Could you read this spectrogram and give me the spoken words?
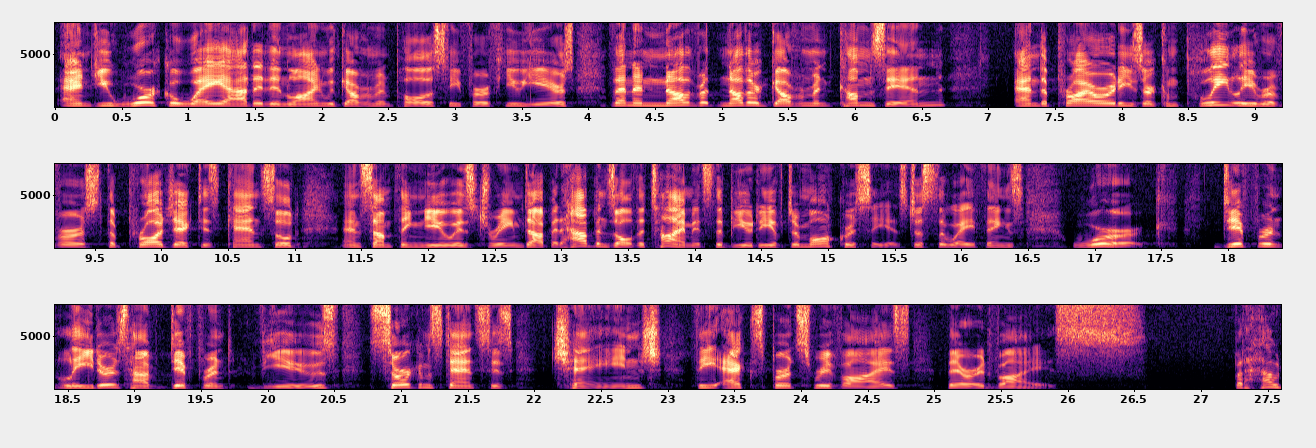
and you work away at it in line with government policy for a few years. Then another, another government comes in, and the priorities are completely reversed. The project is canceled, and something new is dreamed up. It happens all the time. It's the beauty of democracy, it's just the way things work. Different leaders have different views, circumstances change, the experts revise their advice. But how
